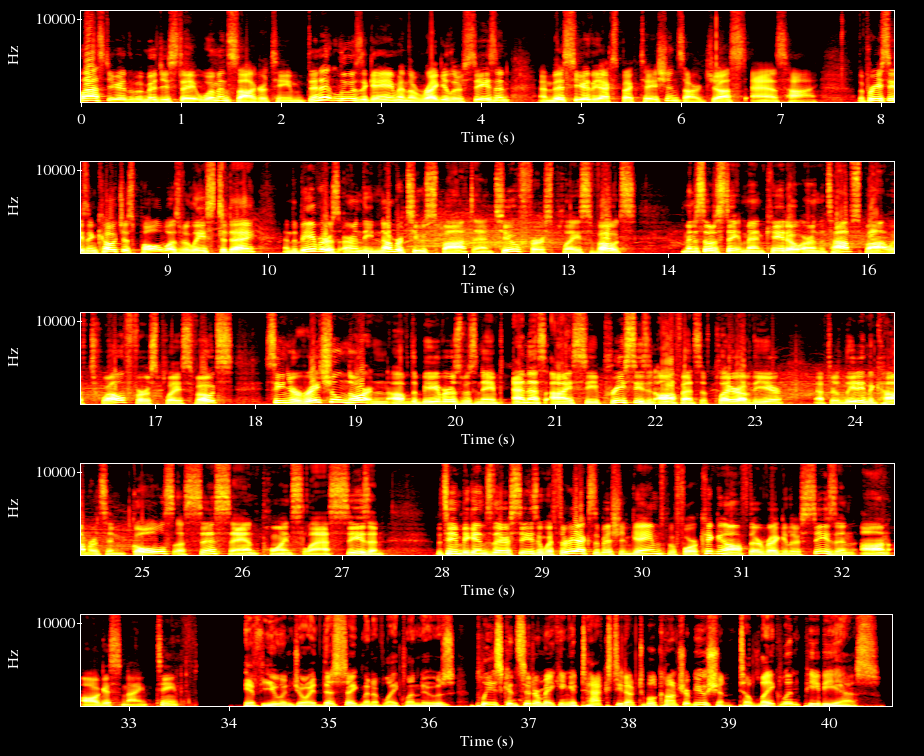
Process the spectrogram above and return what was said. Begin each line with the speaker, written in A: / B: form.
A: Last year, the Bemidji State women's soccer team didn't lose a game in the regular season, and this year the expectations are just as high. The preseason coaches poll was released today, and the Beavers earned the number two spot and two first place votes. Minnesota State Mankato earned the top spot with 12 first place votes. Senior Rachel Norton of the Beavers was named NSIC Preseason Offensive Player of the Year after leading the conference in goals, assists, and points last season. The team begins their season with three exhibition games before kicking off their regular season on August 19th.
B: If you enjoyed this segment of Lakeland News, please consider making a tax-deductible contribution to Lakeland PBS.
